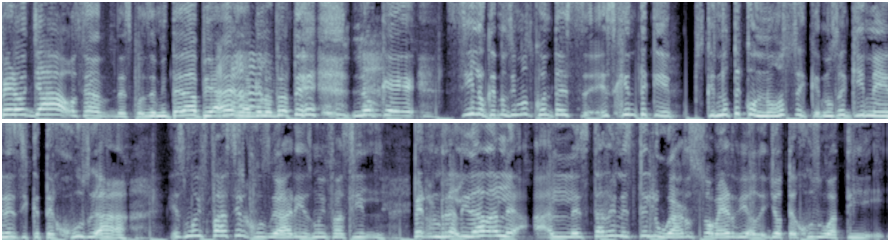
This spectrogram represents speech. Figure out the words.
Pero ya, o sea, después de mi terapia en la que lo traté, lo que sí, lo que nos dimos cuenta es, es gente que, pues, que no te conoce, que no sé quién eres y que te juzga. Es muy fácil juzgar y es muy fácil, pero en realidad al, al estar en este lugar soberbio de yo te juzgo a ti,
